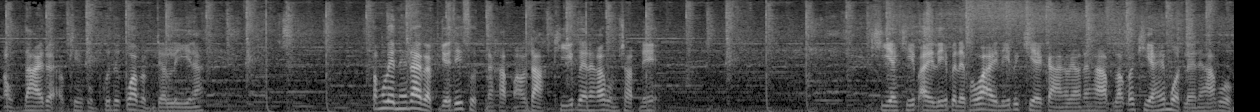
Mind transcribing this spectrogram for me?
เอาได้ด้วยโอเคผมก็นึกว่าแบบจะรีนะ ต้องเล่นให้ได้แบบเยอะที่สุดนะครับ เอาดักคีปเลยนะครับผมช็อตนี้ เคลียร์คลิปไอริไปเลยเพราะว่าไอริไปเคลียร์กลางแล้วนะครับแล้วก็เคลียร์ให้หมดเลยนะครับผม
